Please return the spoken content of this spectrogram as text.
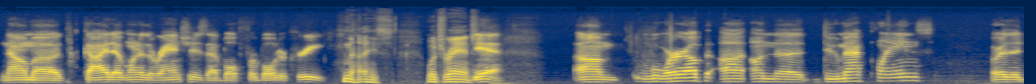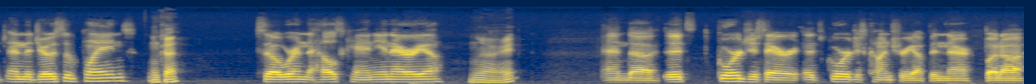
now I'm a guide at one of the ranches at both for Boulder Creek. Nice. Which ranch? Yeah. Um, we're up uh, on the Doumecq Plains, or the and the Joseph Plains. Okay. So we're in the Hell's Canyon area. All right. And uh, it's gorgeous area. It's gorgeous country up in there. But uh,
